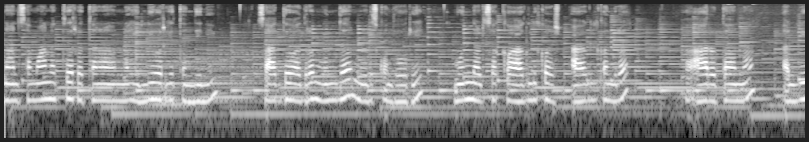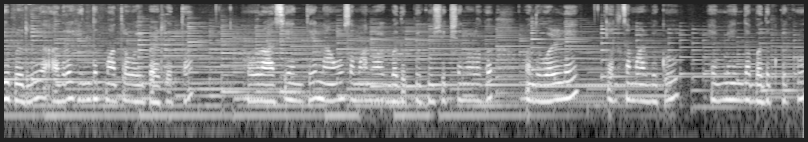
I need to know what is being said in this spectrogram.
ನಾನು ಸಮಾನತೆ ರಥನ ಇಲ್ಲಿವರೆಗೆ ತಂದೀನಿ. ಸಾಧ್ಯವಾದ್ರೆ ಮುಂದೆ ನಡೆಸ್ಕೊಂಡು ಹೋಗ್ರಿ. ಮುಂದೆ ನಡ್ಸಕ್ಕೆ ಆಗ್ಲಿಕ್ಕೆ ಅಷ್ಟು ಆಗ್ಲಿಕ್ಕಂದ್ರೆ ಆ ರಥನ ಅಲ್ಲಿ ಬಿಡ್ರಿ. ಆದರೆ ಹಿಂದಕ್ಕೆ ಮಾತ್ರ ಒಯ್ಬೇಡ್ರಿ ಅಂತ ಅವ್ರ ಆಸೆಯಂತೆ ನಾವು ಸಮಾನವಾಗಿ ಬದುಕಬೇಕು. ಶಿಕ್ಷಣ ಒಳಗೆ ಒಂದು ಒಳ್ಳೆ ಕೆಲಸ ಮಾಡಬೇಕು. ಹೆಮ್ಮೆಯಿಂದ ಬದುಕಬೇಕು.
